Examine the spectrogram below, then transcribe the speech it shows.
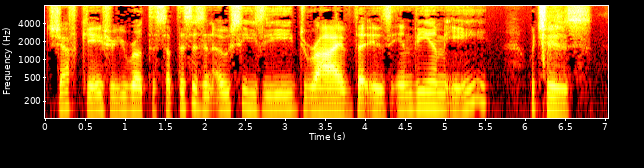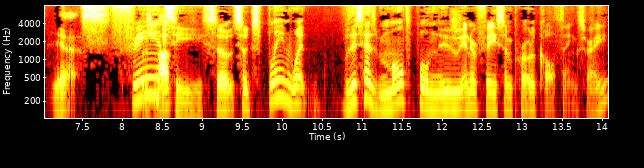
Geoff Gasior. You wrote this up. This is an OCZ drive that is NVMe, which is yes fancy. So, so explain what this has. Multiple new interface and protocol things, right?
